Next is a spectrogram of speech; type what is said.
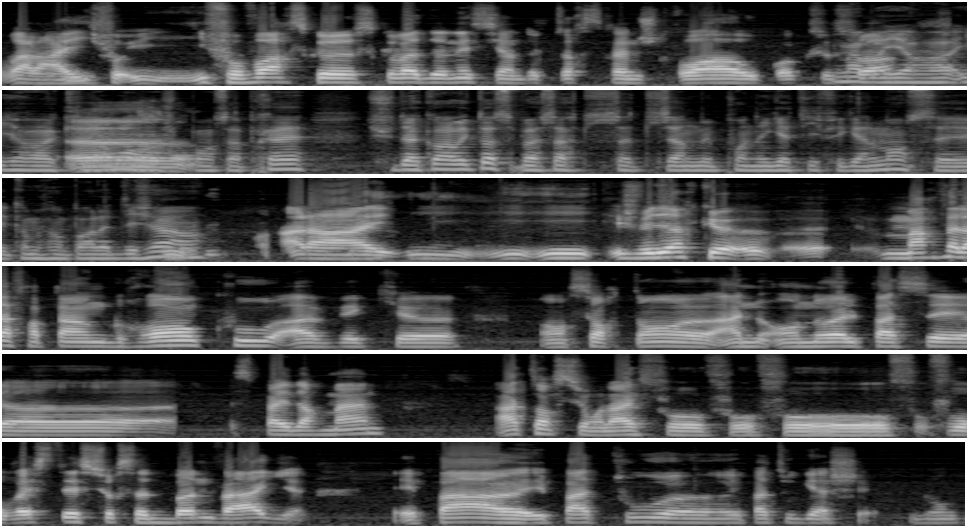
voilà, il faut il faut voir ce que ce que va donner si un Doctor Strange 3 ou quoi que ce Ah soit. bah, il y aura, il y aura clairement, Euh, je pense. Après, je suis d'accord avec toi, c'est pas ça, ça c'est un de mes points négatifs également, c'est comme j'en parlais déjà. hein. Alors, il- il- je veux dire que euh, Marvel a frappé un grand coup avec euh, en sortant euh, en, en Noël passé Spider-Man. Attention, là, il faut, faut, faut, faut, faut rester sur cette bonne vague et pas, et pas, tout, et pas tout gâcher. Donc,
